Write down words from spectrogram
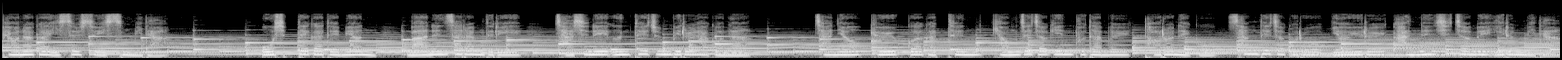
변화가 있을 수 있습니다. 50대가 되면 많은 사람들이 자신의 은퇴 준비를 하거나 자녀 교육과 같은 경제적인 부담을 덜어내고 상대적으로 여유를 갖는 시점에 이릅니다.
